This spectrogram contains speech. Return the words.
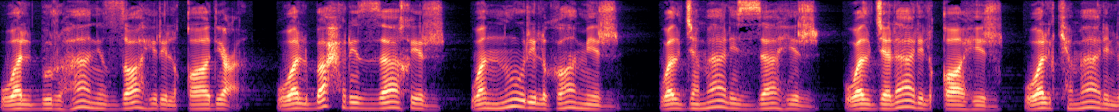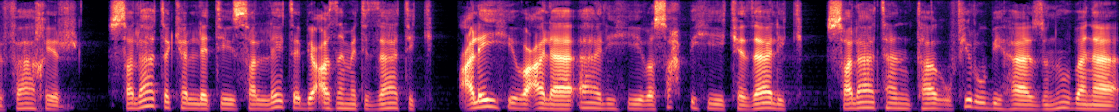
والبرهان الظاهر القادع. والبحر الزاخر والنور الغامر والجمال الزاهر والجلال القاهر والكمال الفاخر. صلاتك التي صليت بعظمة ذاتك عليه وعلى آله وصحبه كذلك. صلاة تغفر بها ذنوبنا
